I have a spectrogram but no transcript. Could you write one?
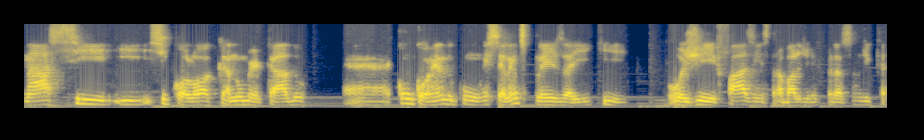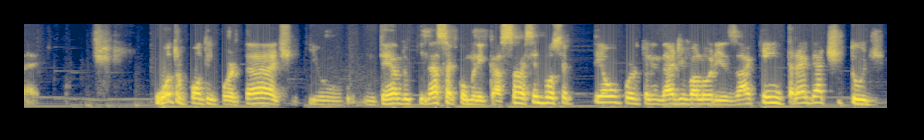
nasce e se coloca no mercado é, concorrendo com excelentes players aí que hoje fazem esse trabalho de recuperação de crédito. Um outro ponto importante que eu entendo que nessa comunicação é sempre você ter a oportunidade de valorizar quem entrega atitude.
